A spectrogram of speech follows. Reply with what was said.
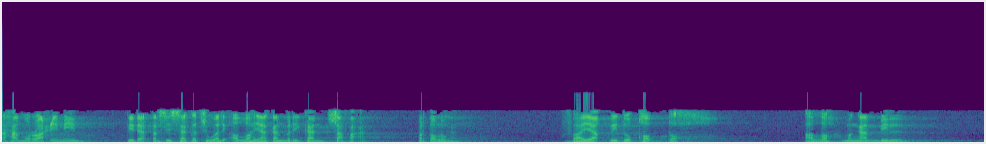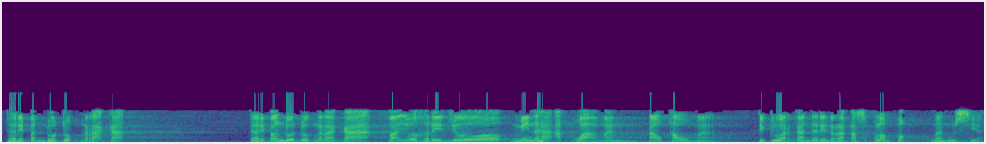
arhamur rahimin. Tidak tersisa kecuali Allah yang akan berikan syafaat. Pertolongan. Fayaqbidu qabdah. Allah mengambil dari penduduk neraka dari penduduk neraka fayukhriju minha aqwaman au qauma dikeluarkan dari neraka sekelompok manusia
